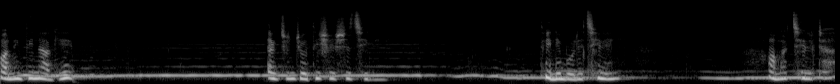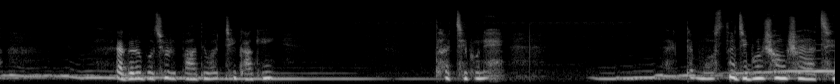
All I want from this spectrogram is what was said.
অনেকদিন আগে একজন জ্যোতিষ এসেছিলেন। তিনি বলেছিলেন আমার ছেলেটা এগারো বছরে পা দেওয়ার ঠিক আগেই তার জীবনে একটা মস্ত জীবন সংশয় আছে।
